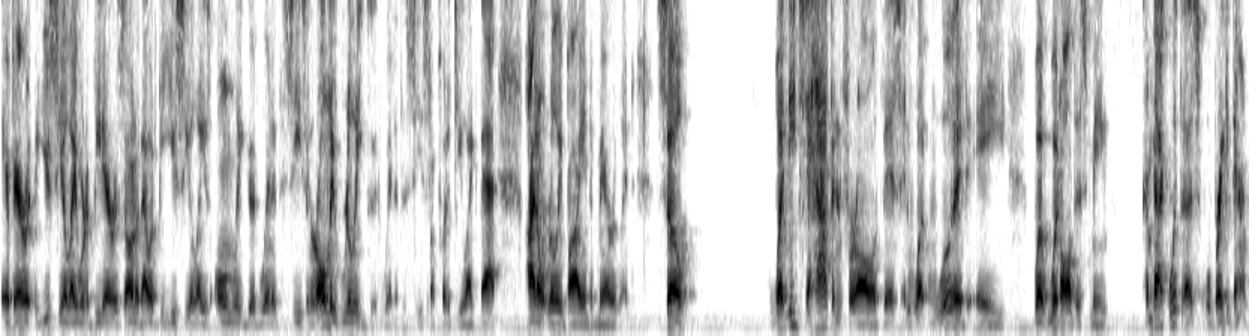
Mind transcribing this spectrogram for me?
if UCLA were to beat Arizona, that would be UCLA's only good win of the season, or only really good win of the season. I'll put it to you like that. I don't really buy into Maryland. So, what needs to happen for all of this, and what would a what would all this mean? Come back with us. We'll break it down.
